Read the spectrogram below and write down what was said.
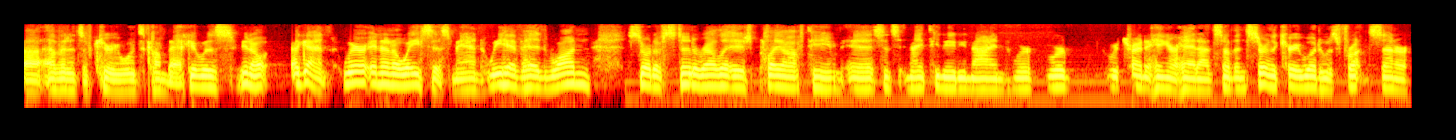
uh, evidence of Kerry Wood's comeback. It was, you know, again, we're in an oasis, man. We have had one sort of Cinderella-ish playoff team uh, since 1989. We're we're we're trying to hang our head on something. Certainly, Kerry Wood, who was front and center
